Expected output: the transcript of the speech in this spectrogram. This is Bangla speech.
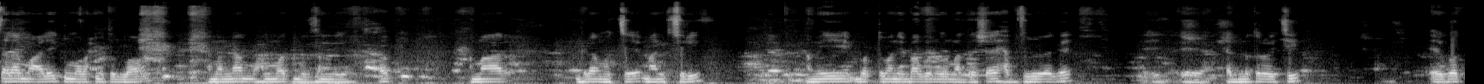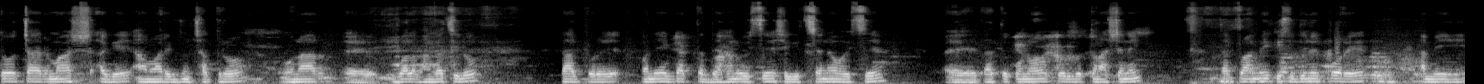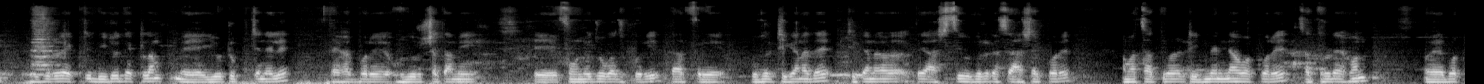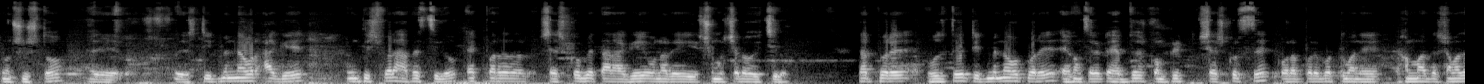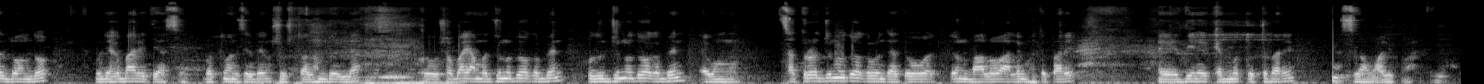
আসসালামু আলাইকুম রহমতুল্লাহ আমার নাম মোহাম্মদ মুজাম্মিল হক। আমার গ্রাম হচ্ছে মানিকছড়ি। আমি বর্তমানে বাবুনগর মাদ্রাসায় হাফজু বিভাগে খেদমত রয়েছি। গত চার মাস আগে আমার একজন ছাত্র ওনার গলা ভাঙা ছিল। তারপরে অনেক ডাক্তার দেখানো হয়েছে, চিকিৎসা নেওয়া হয়েছে। তাতে কোনো পরিবর্তন আসে নাই। তারপর আমি কিছুদিনের পরে আমি হুজুরের একটি ভিডিও দেখলাম ইউটিউব চ্যানেলে দেখার পরে হুজুরের সাথে আমি ফোনে যোগাযোগ করি। তারপরে হুজুর ঠিকানা দেয়। ঠিকানাতে আসছি হুজুরের কাছে আসার পরে। আমার ছাত্ররা ট্রিটমেন্ট নেওয়ার পরে, ছাত্ররা এখন বর্তমান সুস্থ। ট্রিটমেন্ট নেওয়ার আগে উনত্রিশ পারা হাফেজ ছিল। এক পারা শেষ করবে, তার আগে ওনার এই সমস্যাটা হয়েছিল। তারপরে হুল থেকে ট্রিটমেন্ট নেওয়ার পরে এখন ছেলেটা হ্যাবজ কমপ্লিট শেষ করছে, করার পরে বর্তমানে এখন মাদ্রাসা আমাদের বন্ধ উনি এখন বাড়িতে আছে। বর্তমানে ছেলেটা এখন সুস্থ, আলহামদুলিল্লাহ। তো সবাই আমার জন্য দোয়া করবেন, হুজুর জন্য দোয়া করবেন এবং ছাত্রদের জন্য দোয়া করবেন যাতে ও একজন ভালো আলেম হতে পারে দিনের খেদমত করতে পারে। আসসালামু আলাইকুম। রহমতুল্লাহ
